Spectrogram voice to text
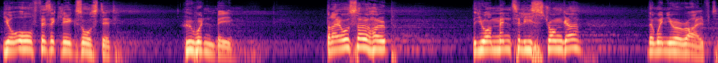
you're all physically exhausted. Who wouldn't be? But I also hope that you are mentally stronger than when you arrived.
